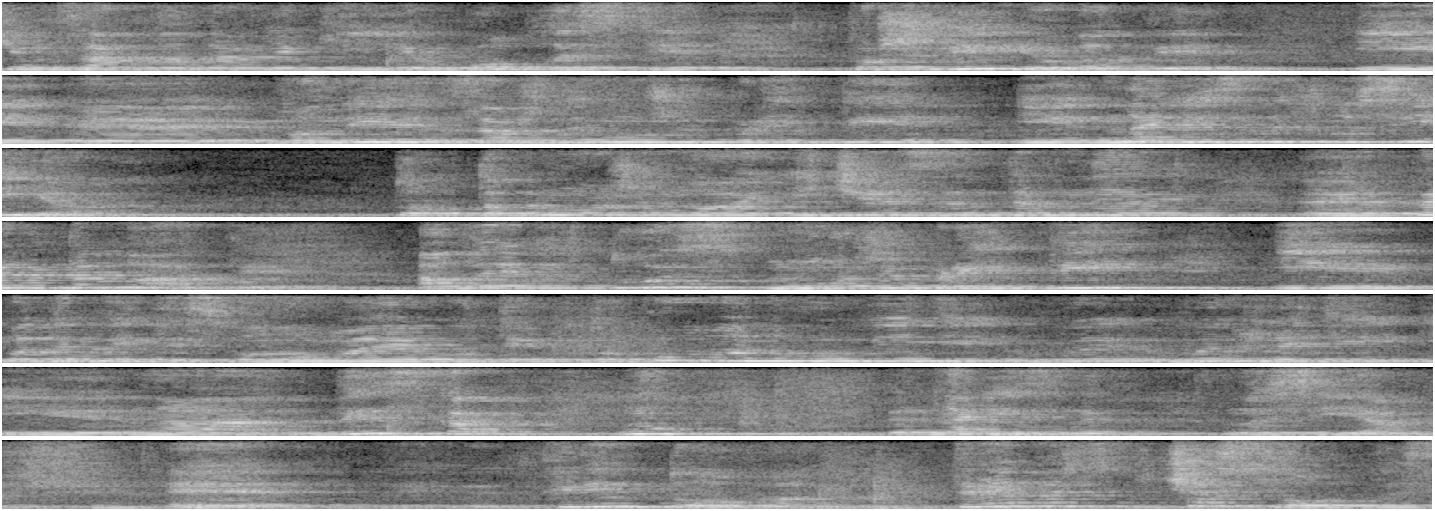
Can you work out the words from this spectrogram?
тим закладам, які є в області, поширювати. І е, вони завжди можуть прийти і на різних носіях. Тобто ми можемо і через інтернет е, передавати, але хтось може прийти і подивитись, воно має бути в друкованому вигляді, і на дисках, на різних носіях. Е, Крім того, треба часопис,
